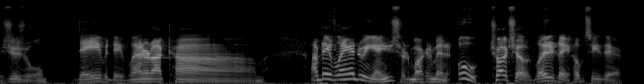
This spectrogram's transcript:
As usual, Dave at DaveLandry.com. I'm Dave Landry, and you started Market a Minute. Ooh, chart show later today. Hope to see you there.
